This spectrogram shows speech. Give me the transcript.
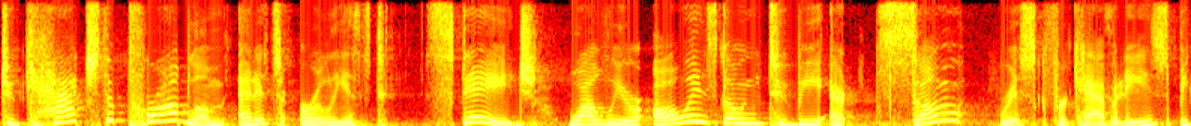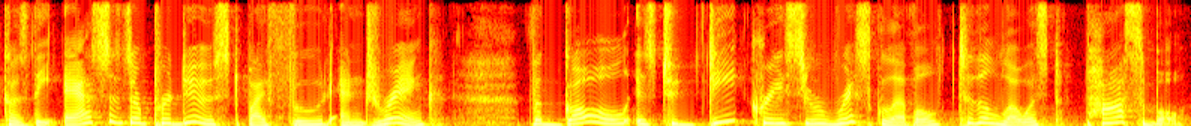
to catch the problem at its earliest stage. While we are always going to be at some risk for cavities because the acids are produced by food and drink, the goal is to decrease your risk level to the lowest possible.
